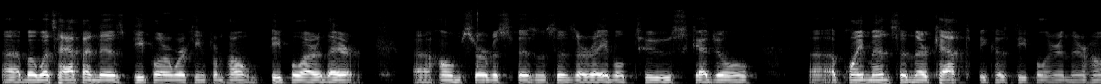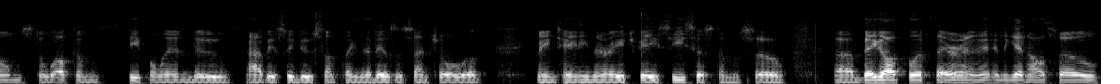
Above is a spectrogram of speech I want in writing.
Uh, but what's happened is people are working from home, people are there. Uh, home service businesses are able to schedule uh, appointments and they're kept because people are in their homes to welcome people in to obviously do something that is essential of maintaining their HVAC systems. So, uh, big uplift there. And, and again, also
